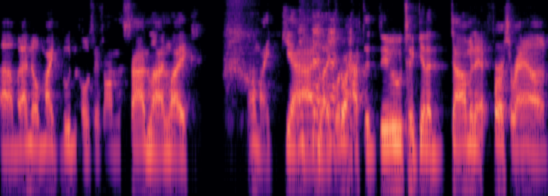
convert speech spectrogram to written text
Um, but I know Mike Budenholzer's on the sideline, like, oh my god, like what do I have to do to get a dominant first round?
